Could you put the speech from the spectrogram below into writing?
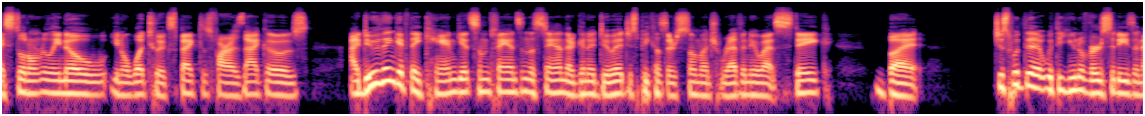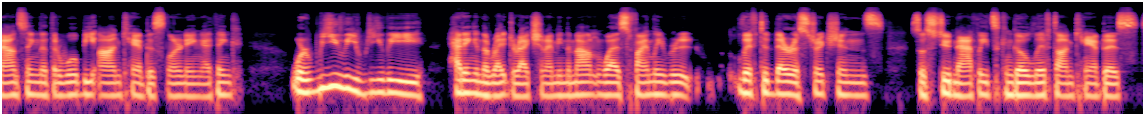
i still don't really know you know what to expect as far as that goes i do think if they can get some fans in the stand they're going to do it just because there's so much revenue at stake but just with the with the universities announcing that there will be on campus learning i think we're really really heading in the right direction i mean the mountain west finally re- lifted their restrictions so student athletes can go lift on campus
